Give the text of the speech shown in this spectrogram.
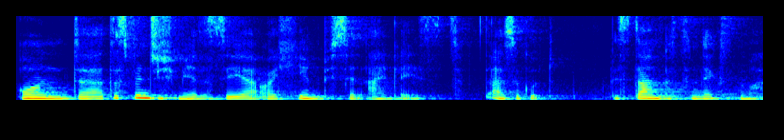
Und äh, das wünsche ich mir, dass ihr euch hier ein bisschen einlest. Also gut, bis dann, bis zum nächsten Mal.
